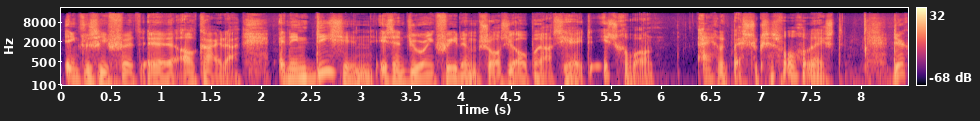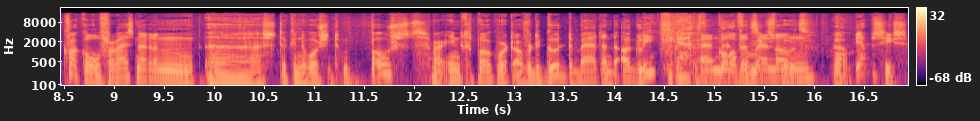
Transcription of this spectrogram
Inclusief Al-Qaeda. En in die zin is Enduring Freedom zoals die operatie heet, is gewoon eigenlijk best succesvol geweest. Dirk Kwakkel verwijst naar een uh, stuk in de Washington Post... waarin gesproken wordt over the good, the bad en the ugly. Ja, en dat, dat zijn dan. Ja. ja. precies.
